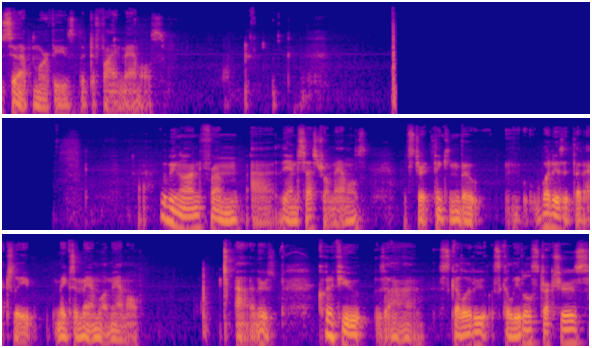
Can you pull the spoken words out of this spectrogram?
synapomorphies that define mammals. moving on from uh, the ancestral mammals, let's start thinking about what is it that actually makes a mammal a mammal. Uh, there's quite a few uh, skeletal, skeletal structures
